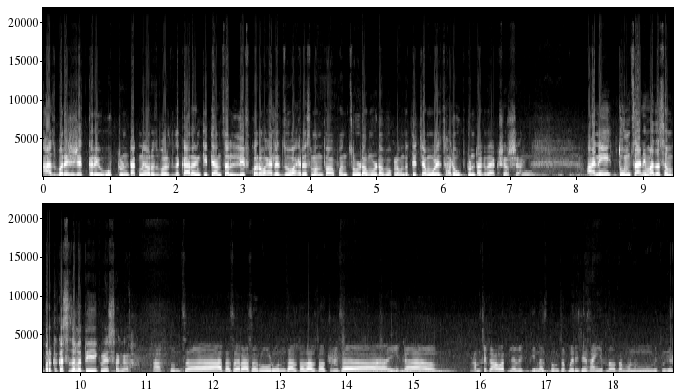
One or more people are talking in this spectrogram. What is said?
आज बरेचसे शेतकरी उपटून टाकण्यावरच भर देतात कारण की त्यांचा लिफ कर व्हायरस जो व्हायरस म्हणतो आपण चुरडा मुरडा बोकडा म्हणतो त्याच्यामुळे झाडं उपटून टाकतात अक्षरशः. हो हो. आणि तुमचा आणि माझा संपर्क कसा झाला ते एक वेळेस सांगा. हा तुमचा आता सर असं रोडून चालता चालता तुमचा एका आमच्या गावातल्या व्यक्तीनंच तुमचा परिचय सांगितला होता म्हणून मी तुझ्या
